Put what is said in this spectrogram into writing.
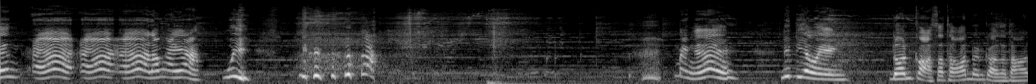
นึงเออเออเออแล้วไงอะอุ้ยแม่งเอ้ยนิดเดียวเอง โดนกาะสะท้อนโดนกาะสะท้อน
